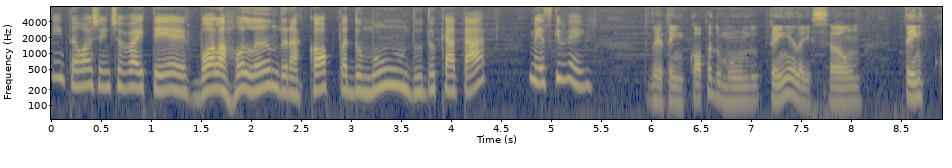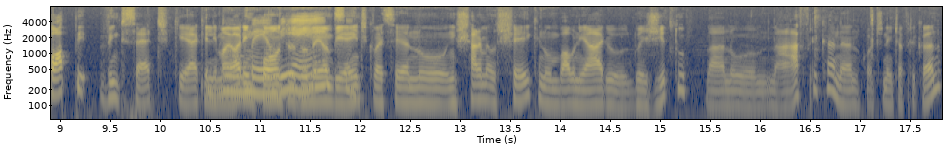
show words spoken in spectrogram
Então a gente vai ter bola rolando na Copa do Mundo do Catar mês que vem. Tem Copa do Mundo, tem eleição, tem COP27, que é aquele maior encontro ambiente. do meio ambiente que vai ser no, em Sharm el Sheikh, num balneário do Egito, lá no, na África, né, no continente africano.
